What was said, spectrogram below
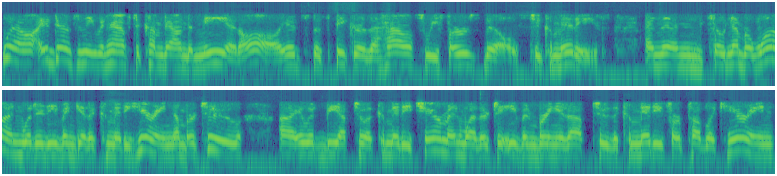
Well, it doesn't even have to come down to me at all. It's the Speaker of the House refers bills to committees. And then, so number one, would it even get a committee hearing? Number two, uh, it would be up to a committee chairman whether to even bring it up to the committee for public hearing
